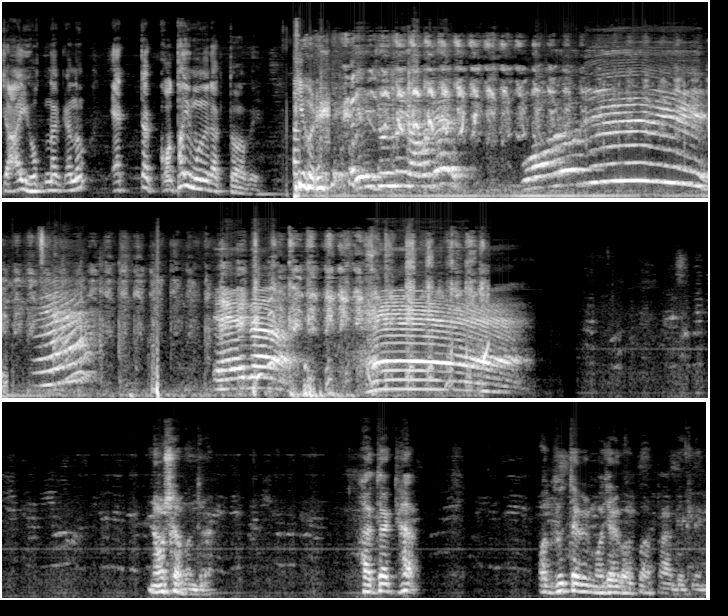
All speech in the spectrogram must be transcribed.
যাই হোক না কেন একটা কথাই মনে রাখতে হবে। এই জন্যই আমাদের বড়দিন! এ না হ্যাঁ। নমস্কার বন্ধুরা। হয়তো একটা অদ্ভুত টাইপের মজার গল্প আপনারা দেখলেন।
